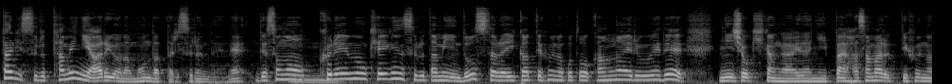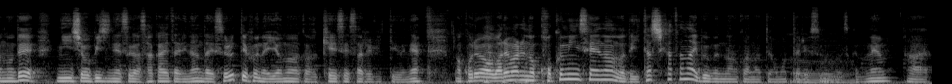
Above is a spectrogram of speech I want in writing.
たりするためにあるようなもんだったりするんだよね。でそのクレームを軽減するためにどうしたらいいかっていうふうなことを考える上で認証機関が間にいっぱい挟まるっていうふうなので認証ビジネスが栄えたりなんだりするっていうふうな世の中が形成されるっていうね、まあ、これは我々の国民性なので致し方ない部分なのかなって思ったりするんですけどね、はい、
